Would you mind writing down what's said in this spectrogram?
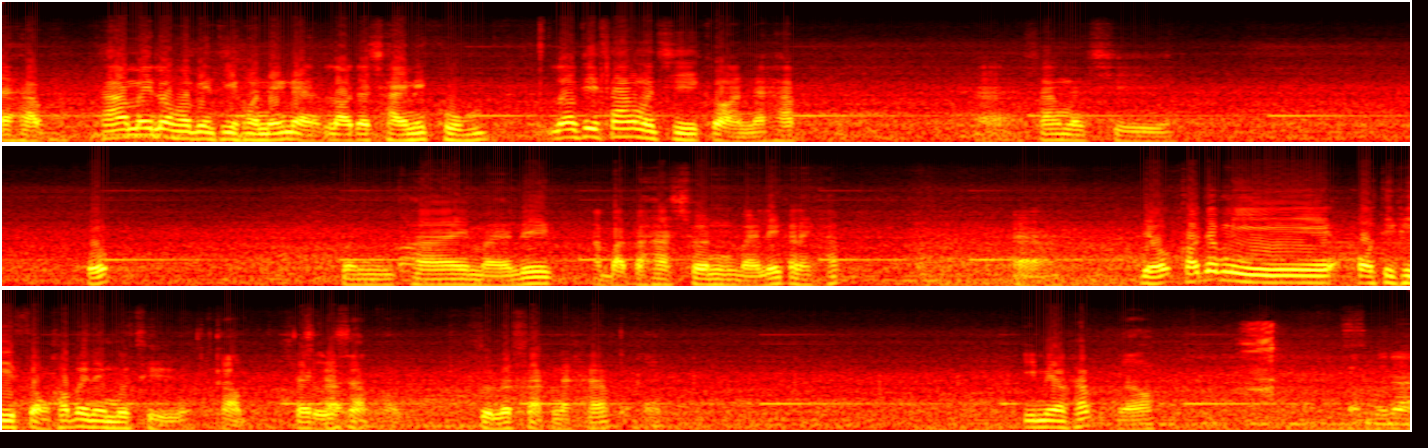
นะครับ ถ้าไม่ลงทะเบียน T Connect เนี่ยเราจะใช้ไม่คุ้ม เริ่มที่สร้างบัญชีก่อนนะครับอ่าสร้างบัญชีปุ๊บคนไทยหมายเลขอะบัตรประชาชนหมายเลขอะไรครับอ่าเดี๋ยวเขาจะมี OTP ส่งเข้าไปในมือถือครับใช่ครับสุรศักดิ์ครับสุรศักดิ์นะครับครับ อีเมลครับแล้วจำไม่ได้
